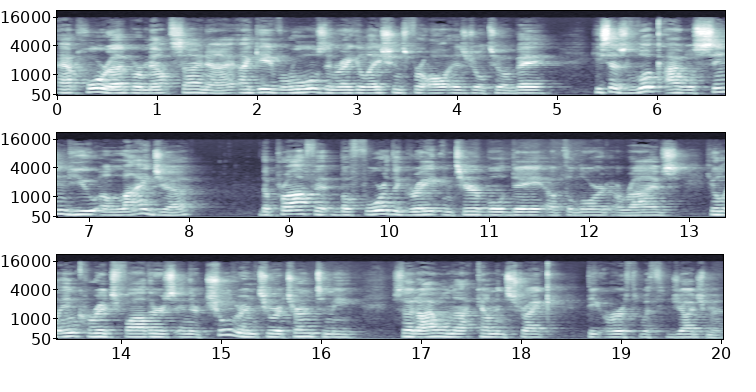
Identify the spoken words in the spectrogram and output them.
at Horeb or Mount Sinai I gave rules and regulations for all Israel to obey. He says, Look, I will send you Elijah the prophet before the great and terrible day of the Lord arrives. He'll encourage fathers and their children to return to me so that I will not come and strike the earth with judgment.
